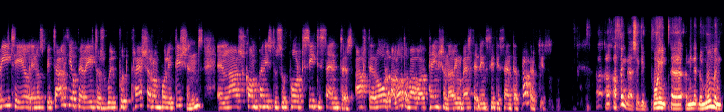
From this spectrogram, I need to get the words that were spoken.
retail, and hospitality operators will put pressure on politicians and large companies to support city centers. After all, a lot of our pension are invested in city center properties. I, think that's a good point. Uh, I mean, at the moment,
